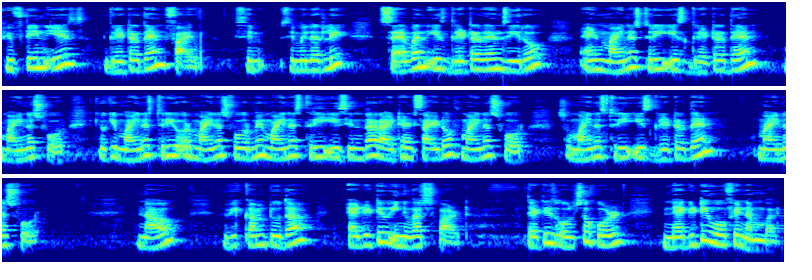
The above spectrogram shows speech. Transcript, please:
fifteen is greater than five similarly 7 is greater than 0 and minus three is greater than minus four क्योंकि माइनस थ्री और माइनस फोर में minus three is in the right hand side of minus four so minus three is greater than minus four now we come to the additive inverse part that is also called negative of a number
